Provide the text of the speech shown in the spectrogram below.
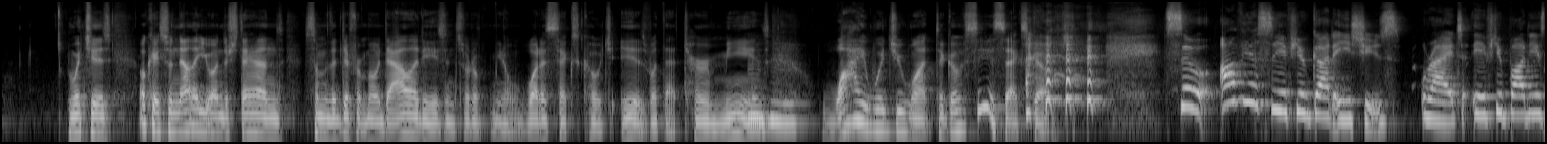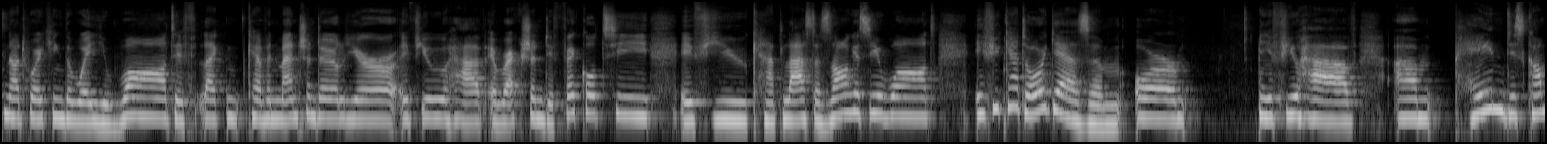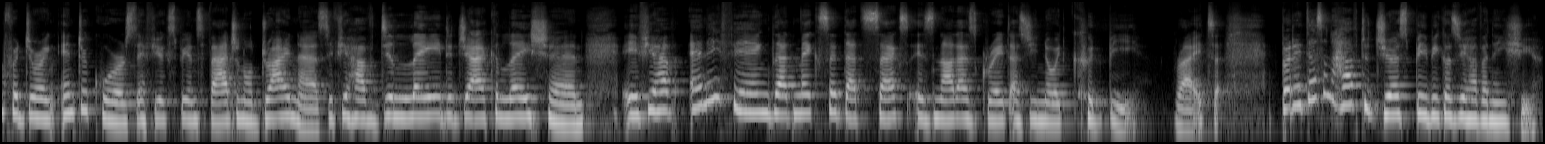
which is okay so now that you understand some of the different modalities and sort of you know what a sex coach is what that term means mm-hmm. why would you want to go see a sex coach So obviously, if you've got issues, right? If your body is not working the way you want, if, like Kevin mentioned earlier, if you have erection difficulty, if you can't last as long as you want, if you can't orgasm, or if you have um, pain, discomfort during intercourse, if you experience vaginal dryness, if you have delayed ejaculation, if you have anything that makes it that sex is not as great as you know it could be, right? But it doesn't have to just be because you have an issue.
